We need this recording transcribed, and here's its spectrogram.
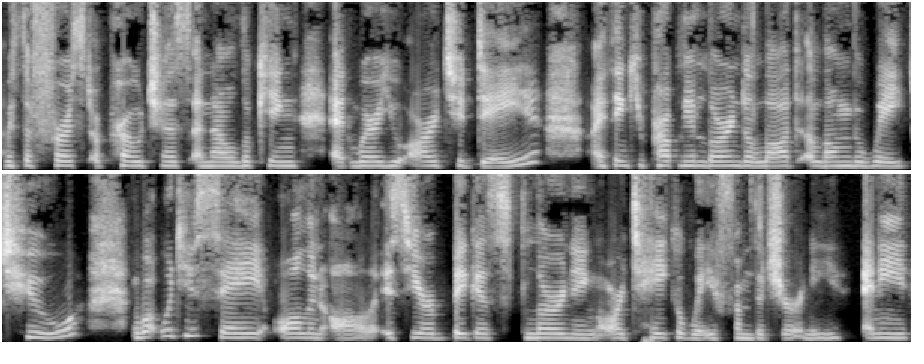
with the first approaches and now looking at where you are today. I think you probably learned a lot along the way too. What would you say all in all is your biggest learning or takeaway from the journey? Any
